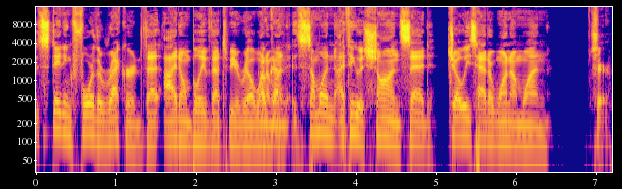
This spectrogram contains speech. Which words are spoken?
stating for the record that I don't believe that to be a real one on one. Someone, I think it was Sean, said Joey's had a one on one Sure.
